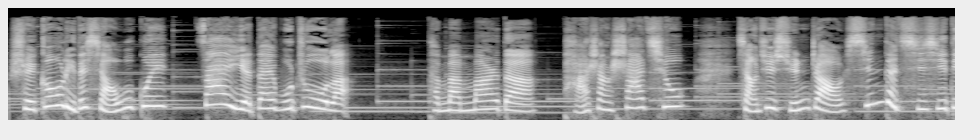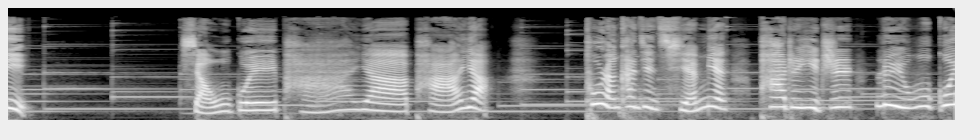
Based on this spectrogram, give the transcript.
水沟里的小乌龟再也待不住了，它慢慢的爬上沙丘，想去寻找新的栖息地。小乌龟爬呀爬呀，突然看见前面趴着一只绿乌龟。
